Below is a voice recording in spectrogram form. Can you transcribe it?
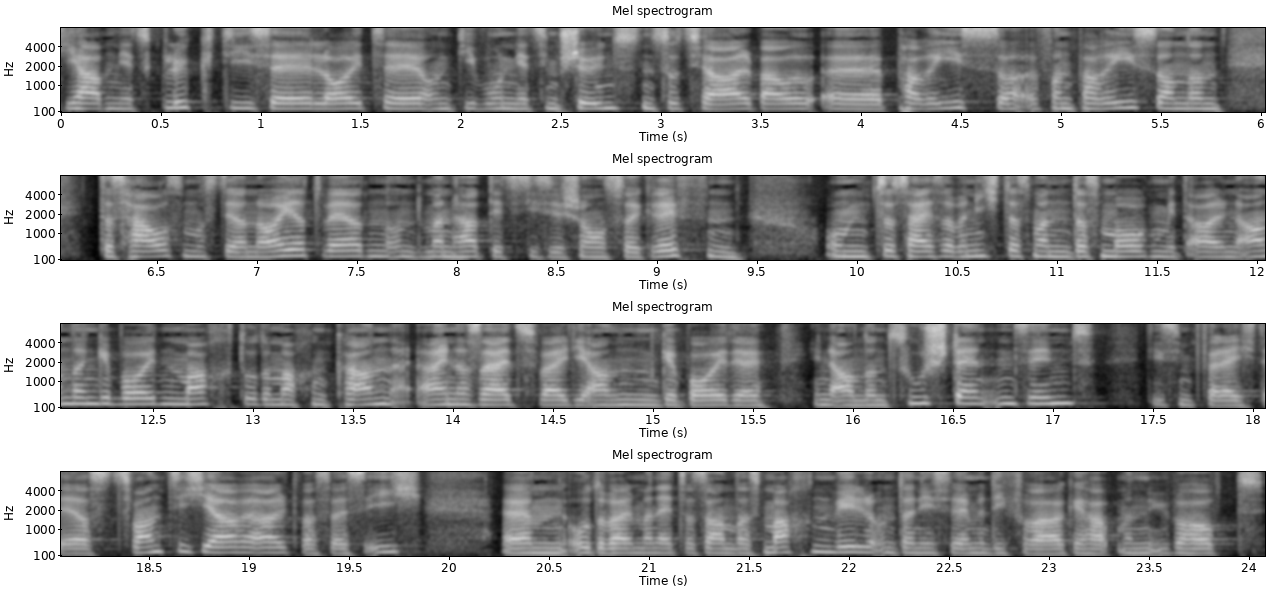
die haben jetzt Glück, diese Leute, und die wohnen jetzt im schönsten Sozialbau äh, Paris, von Paris, sondern das Haus musste erneuert werden und man hat jetzt diese Chance ergriffen. Und das heißt aber nicht, dass man das morgen mit allen anderen Gebäuden macht oder machen kann. Einerseits, weil die anderen Gebäude in anderen Zuständen sind. Die sind vielleicht erst 20 Jahre alt, was weiß ich. Ähm, oder weil man etwas anderes machen will. Und dann ist ja immer die Frage, hat man überhaupt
